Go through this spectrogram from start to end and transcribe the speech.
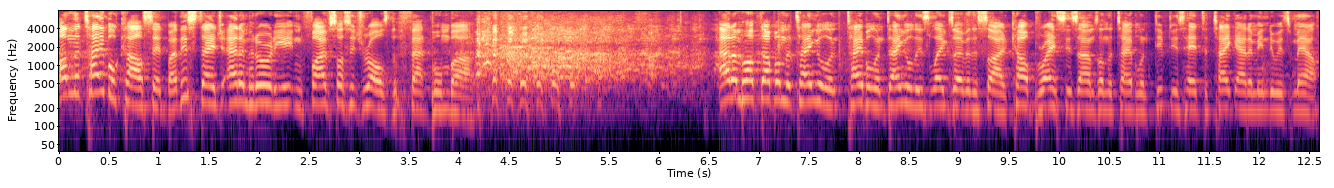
on the table, Karl said. By this stage, Adam had already eaten five sausage rolls, the fat boomba. Adam hopped up on the tangle and, table and dangled his legs over the side. Karl braced his arms on the table and dipped his head to take Adam into his mouth.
